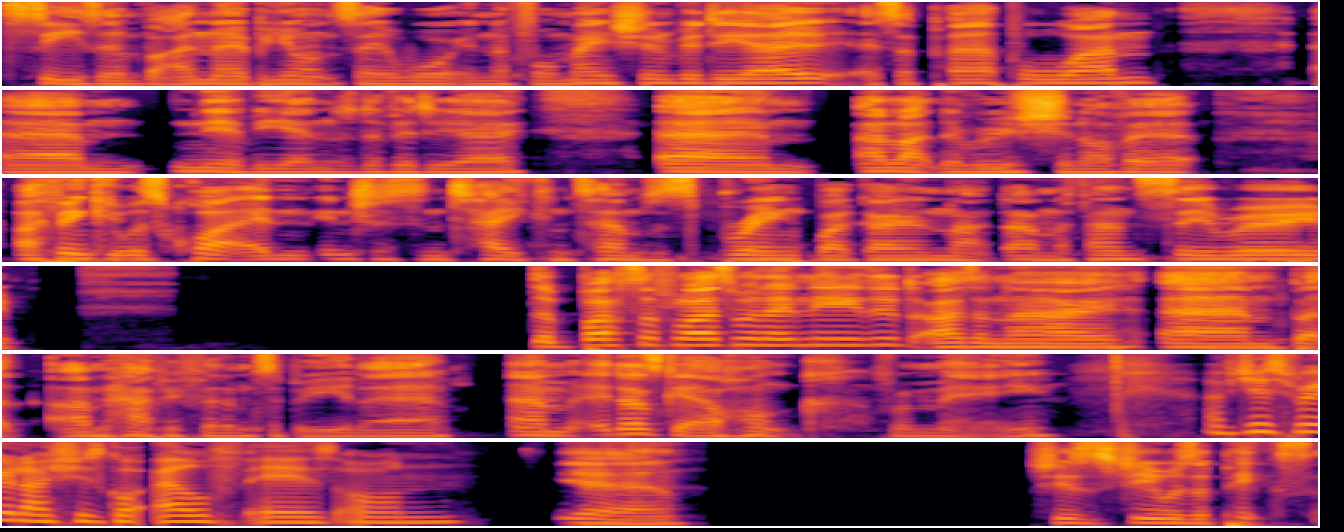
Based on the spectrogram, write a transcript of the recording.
season, but I know Beyonce wore it in the Formation video. It's a purple one, um, near the end of the video. Um, I like the ruching of it. I think it was quite an interesting take in terms of spring by going like down the fantasy route. The butterflies were they needed? I don't know. Um, but I'm happy for them to be there. Um, it does get a honk from me. I've just realised she's got elf ears on. Yeah. She's she was a pix,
